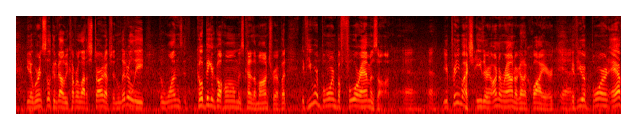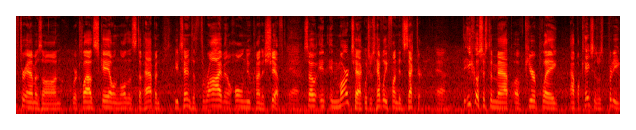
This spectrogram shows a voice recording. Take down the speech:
you know, we're in Silicon Valley, we cover a lot of startups, and literally the ones, go big or go home is kind of the mantra, but if you were born before Amazon, Yeah, yeah. you pretty much either aren't around or got acquired. Yeah. If you were born after Amazon, where cloud scale and all this stuff happened, you tend to thrive in a whole new kind of shift. Yeah. So in, in MarTech, which was heavily funded sector, yeah. the ecosystem map of pure play applications was pretty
